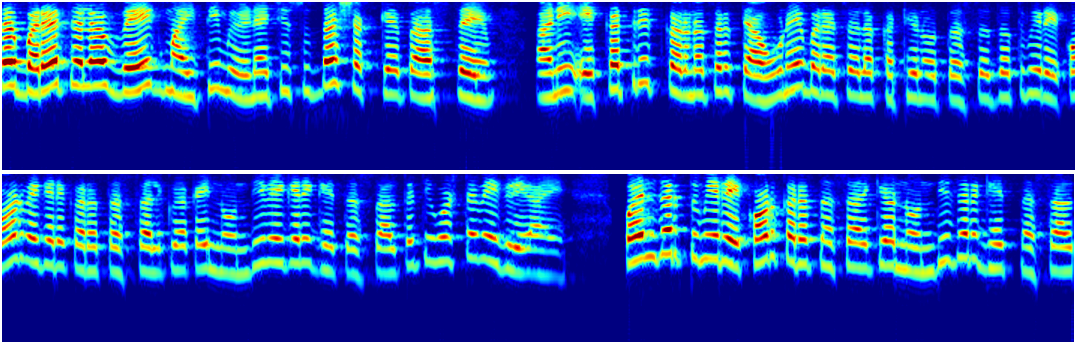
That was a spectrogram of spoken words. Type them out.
तर बऱ्याच वेळेला वेग माहिती मिळण्याची सुद्धा शक्यता असते. आणि एकत्रित करणं तर त्याहूनही बऱ्याच वेळेला कठीण होत असतं. जर तुम्ही रेकॉर्ड वगैरे करत असाल किंवा काही नोंदी वगैरे घेत असाल तर ती गोष्ट वेगळी आहे. पण जर तुम्ही रेकॉर्ड करत नसाल किंवा नोंदी जर घेत नसाल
